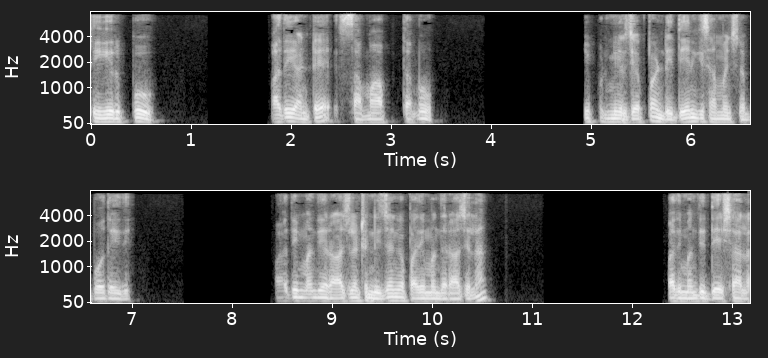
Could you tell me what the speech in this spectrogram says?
తీర్పు. పది అంటే సమాప్తము. ఇప్పుడు మీరు చెప్పండి దేనికి సంబంధించిన బోధ ఇది? పది మంది రాజులు అంటే నిజంగా పది మంది రాజుల? పది మంది దేశాల?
